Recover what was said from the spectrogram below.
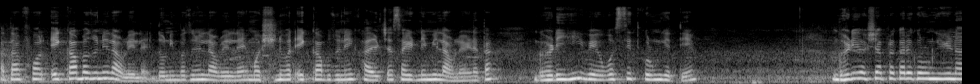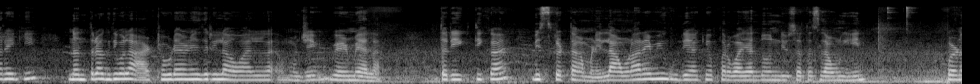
आता फॉल एका बाजूने लावलेला आहे. दोन्ही बाजूने लावलेला आहे. मशीनवर एका बाजूने खालच्या साईडने मी लावलं आहे आणि आता घडी ही व्यवस्थित करून घेते. घडी अशा प्रकारे करून घेणार आहे की नंतर अगदी मला आठवड्याने जरी लावायला म्हणजे वेळ मिळाला तरी ती काय बिस्कट म्हणे लावणार आहे मी उद्या किंवा परवा या दोन दिवसातच लावून घेईन. पण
